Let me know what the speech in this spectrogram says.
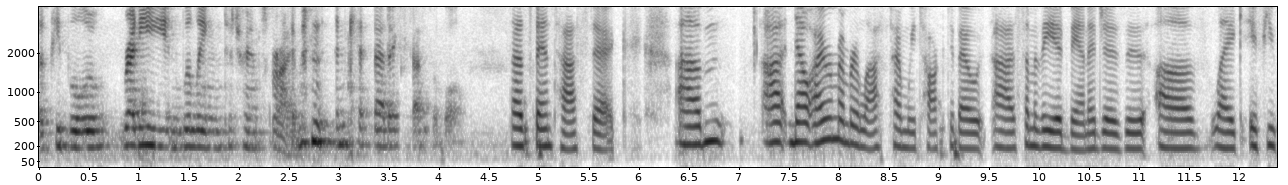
of people ready and willing to transcribe and, and get that accessible. That's fantastic. Um, uh, now, I remember last time we talked about uh, some of the advantages of like if you,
